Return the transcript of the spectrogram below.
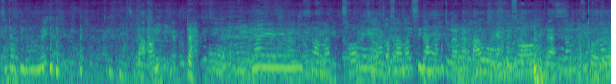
Sudah belum? Sudah on? Dah. Hai, selamat sore atau selamat siang aku juga nggak tahu yang besok pindah negoro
